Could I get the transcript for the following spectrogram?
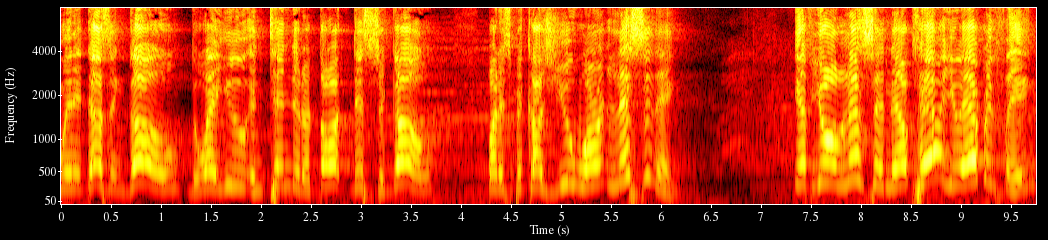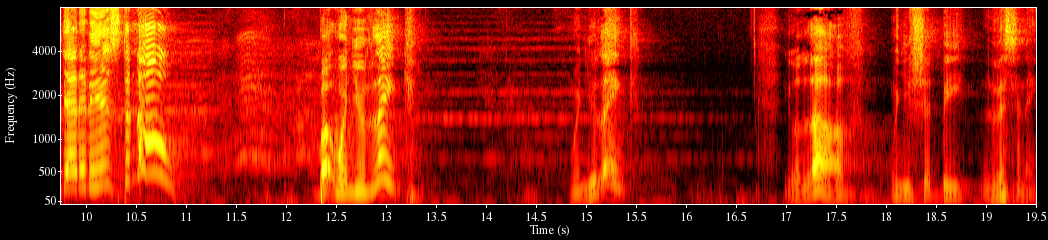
when it doesn't go the way you intended or thought this should go, but it's because you weren't listening. If you'll listen, they'll tell you everything that it is to know. But when you link, when you link, you'll love when you should be listening.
